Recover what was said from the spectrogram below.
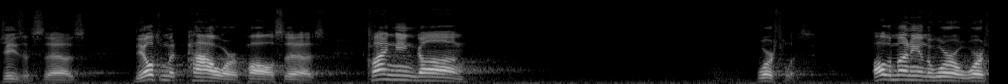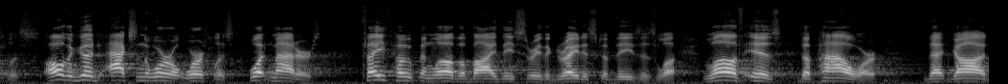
Jesus says, the ultimate power, Paul says, clanging gong, worthless. All the money in the world, worthless. All the good acts in the world, worthless. What matters? Faith, hope, and love abide these three. The greatest of these is love. Love is the power that God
